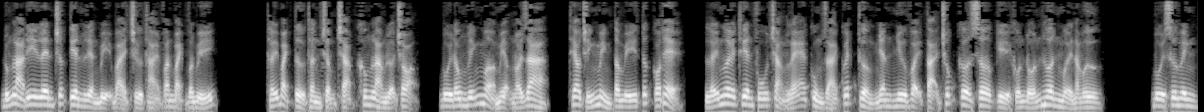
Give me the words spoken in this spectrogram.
Đúng là đi lên trước tiên liền bị bài trừ thải văn bạch vân bí. Thấy bạch tử thần chậm chạp không làm lựa chọn, bùi đông lĩnh mở miệng nói ra, theo chính mình tâm ý tức có thể, lấy ngươi thiên phú chẳng lẽ cùng giải quyết thường nhân như vậy tại trúc cơ sơ kỳ khốn đốn hơn 10 năm ư? Bùi sư minh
